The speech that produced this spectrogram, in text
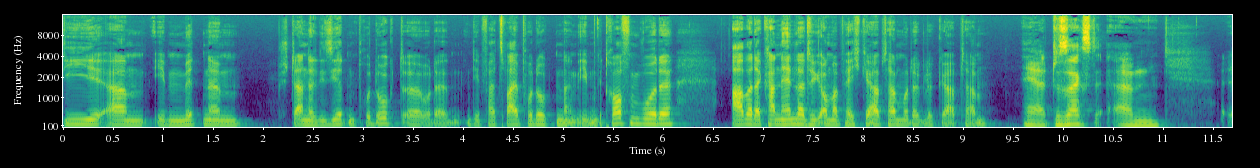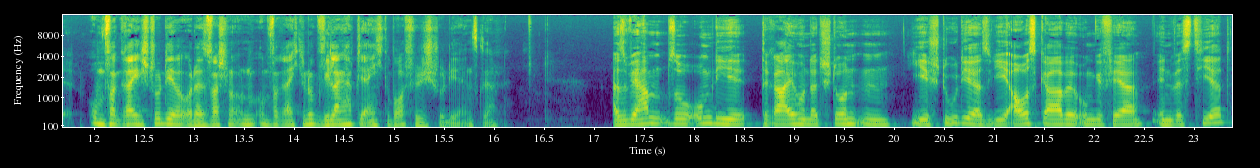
die ähm, eben mit einem standardisierten Produkt äh, oder in dem Fall zwei Produkten dann eben getroffen wurde. Aber da kann ein Händler natürlich auch mal Pech gehabt haben oder Glück gehabt haben. Ja, du sagst, ähm, umfangreiche Studie oder es war schon um, umfangreich genug. Wie lange habt ihr eigentlich gebraucht für die Studie insgesamt? Also wir haben so um die 300 Stunden je Studie, also je Ausgabe ungefähr investiert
